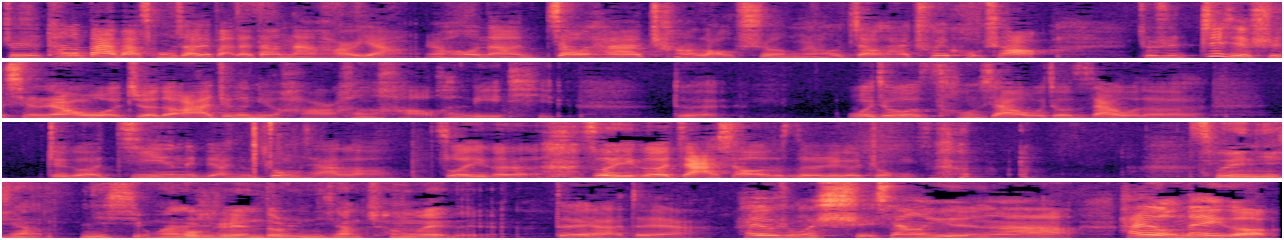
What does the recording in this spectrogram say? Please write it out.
就是他的爸爸从小就把他当男孩养，然后呢教他唱老生，然后教他吹口哨，就是这些事情让我觉得啊，这个女孩很好，很立体。对，我就从小我就在我的。这个基因里边就种下了做一个 做一个假小子的这个种子，所以你想你喜欢的这些人都是你想成为的人。对呀对呀，还有什么史湘云啊，还有那个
